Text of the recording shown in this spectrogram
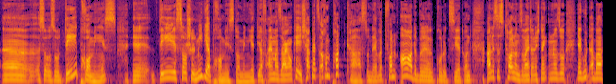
äh, so, so D-Promis, äh, D-Social-Media-Promis dominiert, die auf einmal sagen, okay, ich habe jetzt auch einen Podcast und der wird von Audible produziert und alles ist toll und so weiter. Und ich denke mir nur so, ja gut, aber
